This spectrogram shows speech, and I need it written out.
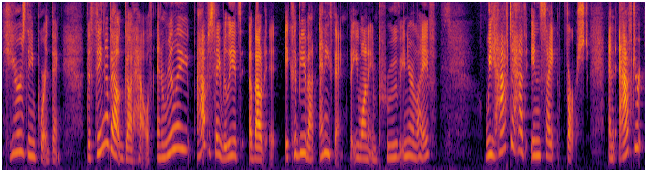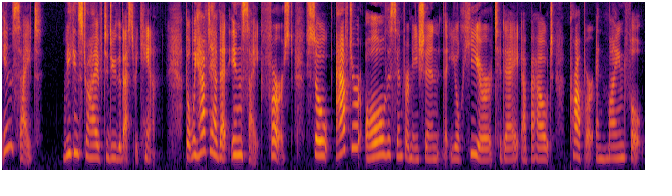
here's the important thing. The thing about gut health, and really, I have to say, really, it's about it, it could be about anything that you want to improve in your life we have to have insight first. And after insight, we can strive to do the best we can. But we have to have that insight first. So, after all this information that you'll hear today about proper and mindful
